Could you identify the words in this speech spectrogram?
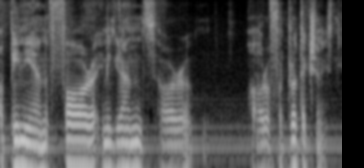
opinion for immigrants or or for protectionists.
